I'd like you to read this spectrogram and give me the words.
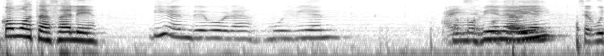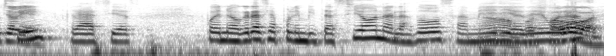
¿Cómo estás, Ale? Bien, Débora, muy bien. ¿Estamos bien ahí? ¿Se escucha bien? Gracias. Bueno, gracias por la invitación a las dos, a Mary, a Débora.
